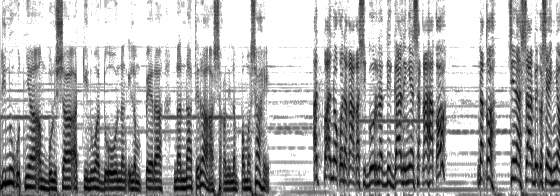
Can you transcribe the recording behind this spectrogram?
Dinukot niya ang bulsa at kinuha doon ng ilang pera na natira sa kanilang pamasahe. At paano ko nakakasiguro na di galing yan sa kaha ko? Nako, sinasabi ko sa inyo,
